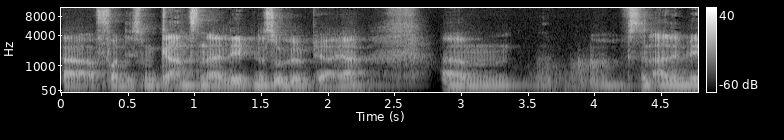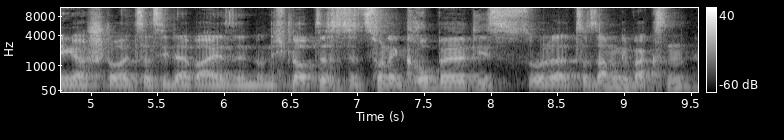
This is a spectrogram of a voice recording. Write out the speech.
äh, von diesem ganzen Erlebnis Olympia. Ja. Ähm, sind alle mega stolz, dass sie dabei sind. Und ich glaube, das ist jetzt so eine Gruppe, die ist so da zusammengewachsen.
